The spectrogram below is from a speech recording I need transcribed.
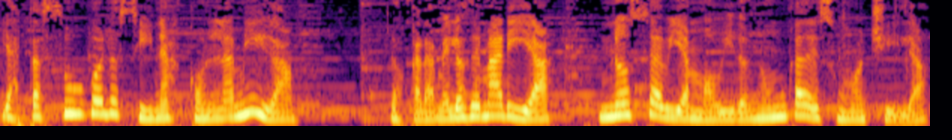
y hasta sus golosinas con la amiga. Los caramelos de María no se habían movido nunca de su mochila.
